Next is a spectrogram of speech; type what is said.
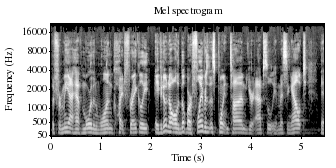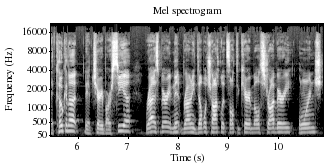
but for me, I have more than one, quite frankly. If you don't know all the Built Bar flavors at this point in time, you're absolutely missing out. They have coconut, they have cherry barcia, raspberry, mint brownie, double chocolate, salted caramel, strawberry, orange,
